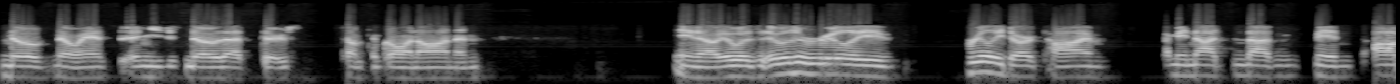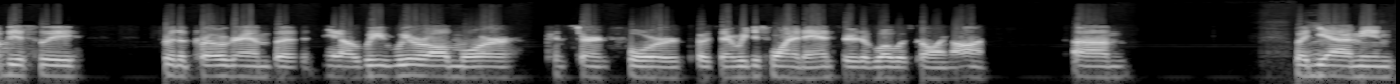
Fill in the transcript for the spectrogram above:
no no answer, and you just know that there's something going on, and you know, it was it was a really really dark time. I mean, not not I mean, obviously for the program, but you know, we we were all more concerned for Coach Center. We just wanted answers of what was going on. Um, but Well, yeah, I mean,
